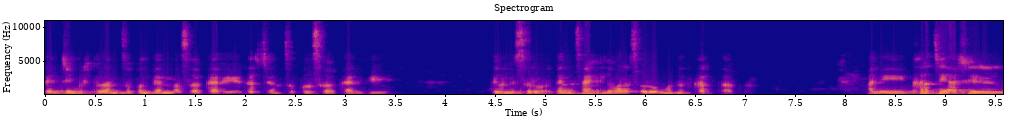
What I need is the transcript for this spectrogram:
त्यांच्या मिस्टरांचं पण त्यांना सहकार्य घरच्यांचं पण सहकार्य. ते सर्व त्यांनी सांगितलं मला सर्व मदत करतात. आणि खरंच ही अशी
